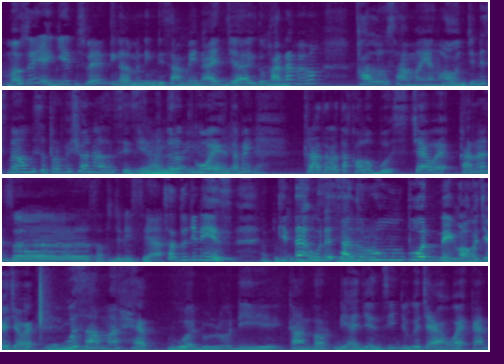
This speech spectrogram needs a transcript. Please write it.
maksudnya ya gitu sebenarnya tinggal mending disampaikan aja gitu Hmm. karena memang kalau sama yang lawan jenis memang bisa profesional sih Iya, menurut iya, gue iya, tapi iya. rata-rata kalau bos cewek karena Se- satu jenis ya satu jenis Satu kita jenis, udah iya. satu rumpun nih kalau sama cewek-cewek Iya, gue iya. sama head gue dulu di kantor di agensi juga cewek kan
